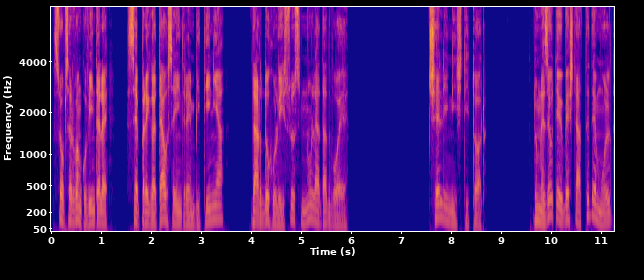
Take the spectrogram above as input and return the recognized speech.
Să observăm cuvintele, se pregăteau să intre în Bitinia, dar Duhul lui Isus nu le-a dat voie. Ce liniștitor! Dumnezeu te iubește atât de mult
